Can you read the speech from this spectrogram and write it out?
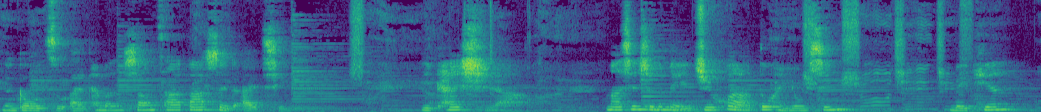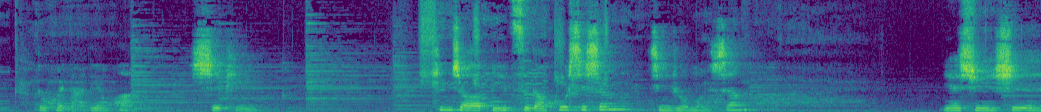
能够阻碍他们相差八岁的爱情。一开始啊，马先生的每一句话都很用心，每天都会打电话、视频，听着彼此的呼吸声进入梦乡。也许是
